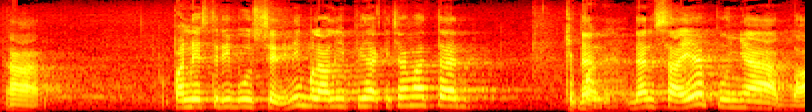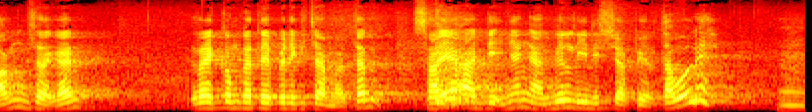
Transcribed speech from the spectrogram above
Nah, pendistribusian ini melalui pihak kecamatan. Cepat dan, ya? dan saya punya abang misalkan rekom KTP di kecamatan, saya adiknya ngambil di Disyapil. Tak boleh. Hmm.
